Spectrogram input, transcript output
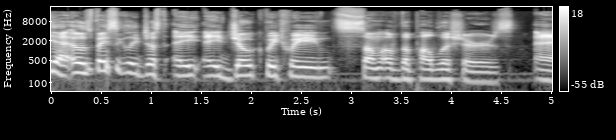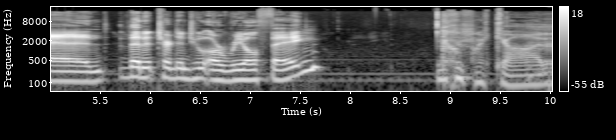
Yeah, it was basically just a, a joke between some of the publishers, and then it turned into a real thing. Oh my god.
